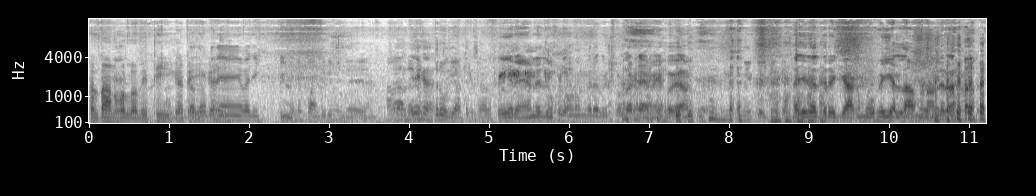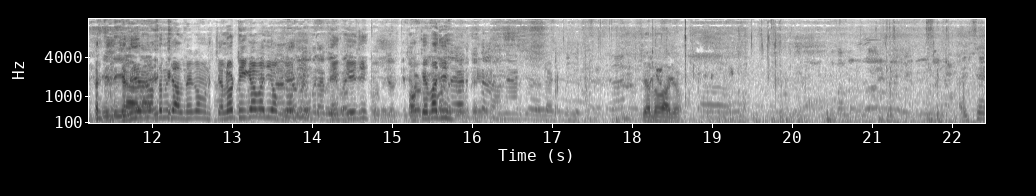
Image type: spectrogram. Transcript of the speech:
ਸੁਲਤਾਨ ਵੱਲੋਂ ਦੀ ਠੀਕ ਹੈ ਕਦੋਂ ਠੀਕ ਹੈ ਜੀ। ਆਏ ਆ ਭਾਜੀ। ਮੈਨੂੰ 5 ਕਿ ਮਹੀਨੇ ਹੋਏ ਆ। ਇੱਧਰ ਹੋ ਗਿਆ 8 ਸਾਲ। ਫੇਰ ਰਹਿਣ ਦੇ ਤੂੰ ਖਿਲਾਉਣਾ ਮੇਰਾ ਵੀ ਥੋੜਾ ਟਾਈਮ ਹੀ ਹੋਇਆ। ਅਜੇ ਤਾਂ ਤੇਰੇ ਜ਼ਖਮ ਉਹੀ ਅੱਲਾ ਹੋਣਾ ਤੇਰਾ ਇੰਡੀਆ ਵਾਲਾ ਚੱਲਦੇ ਹਾਂ ਘੁੰਮਣ। ਚਲੋ ਠੀਕ ਹੈ ਭਾਜੀ ਓਕੇ ਜੀ। ਥੈਂਕ ਯੂ ਜੀ। ਓਕੇ ਭਾਜੀ। ਚਲੋ ਆ ਜਾਓ। ਇੱਥੇ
